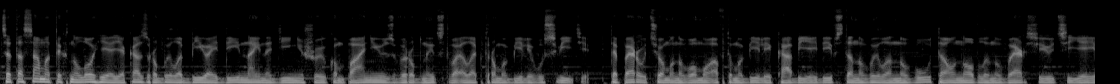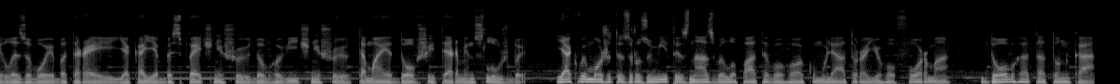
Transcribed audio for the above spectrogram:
Це та сама технологія, яка зробила BYD найнадійнішою компанією з виробництва електромобілів у світі. Тепер у цьому новому автомобілі KBYD встановила нову та оновлену версію цієї лезової батареї, яка є безпечнішою, довговічнішою та має довший термін служби. Як ви можете зрозуміти з назви лопатевого акумулятора, його форма довга та тонка,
